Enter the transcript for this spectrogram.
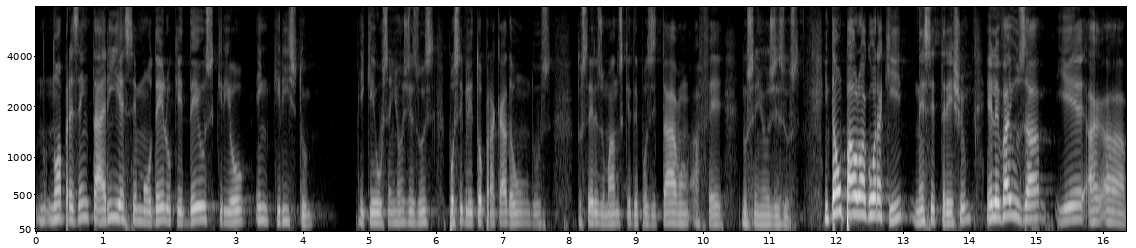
não apresentaria esse modelo que Deus criou em Cristo e que o Senhor Jesus possibilitou para cada um dos, dos seres humanos que depositavam a fé no Senhor Jesus. Então, Paulo, agora aqui, nesse trecho, ele vai usar, e é a, a,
